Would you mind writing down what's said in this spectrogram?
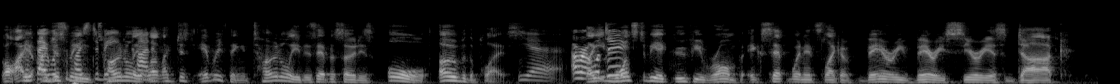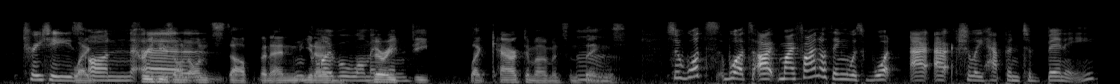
Well, I, I were just mean supposed to be tonally, kind like, of- like just everything. Tonally, this episode is all over the place. Yeah. All right, like we'll it do wants to be a goofy romp, except when it's like a very, very serious, dark treatise like on treaties uh, on, on stuff and, and you know very and- deep like character moments and Mm. things. So what's what's I, my final thing was what a- actually happened to Benny.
